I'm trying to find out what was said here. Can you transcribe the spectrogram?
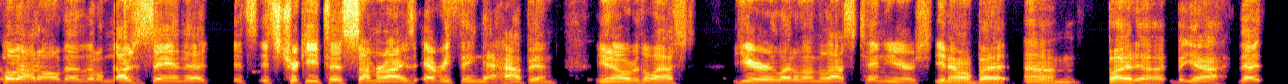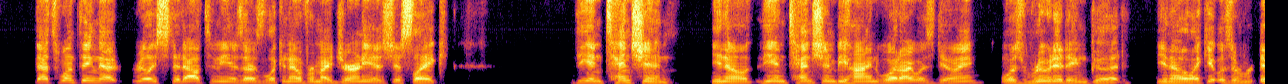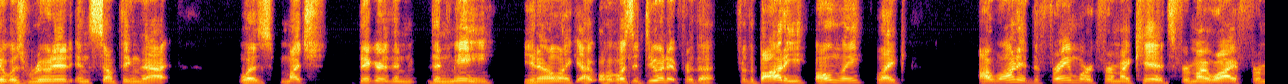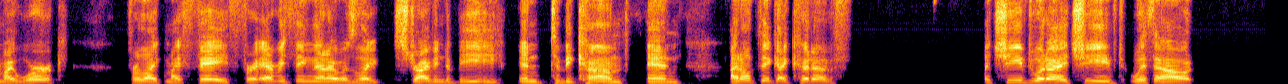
pull out all the little. I was just saying that it's it's tricky to summarize everything that happened, you know, over the last year, let alone the last ten years, you know. But um, but uh, but yeah, that that's one thing that really stood out to me as I was looking over my journey is just like the intention, you know, the intention behind what I was doing was rooted in good. You know, like it was a it was rooted in something that was much bigger than than me you know like i wasn't doing it for the for the body only. Like i wanted the framework for my kids for my wife for my work for like my faith for everything that i was like striving to be and to become. And i don't think i could have achieved what i achieved without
